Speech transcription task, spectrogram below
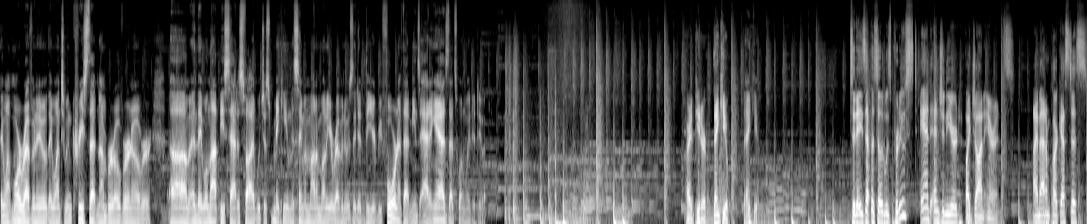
They want more revenue. They want to increase that number over and over. Um, and they will not be satisfied with just making the same amount of money or revenue as they did the year before. And if that means adding ads, that's one way to do it. All right, Peter, thank you. Thank you. Today's episode was produced and engineered by John Ahrens. I'm Adam Clark Estes.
